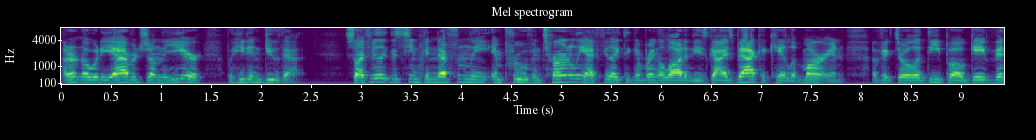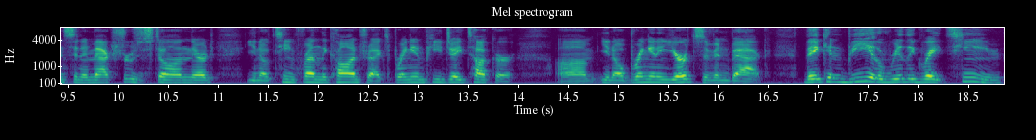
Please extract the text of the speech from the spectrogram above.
I don't know what he averaged on the year, but he didn't do that. So I feel like this team can definitely improve internally. I feel like they can bring a lot of these guys back. A Caleb Martin, a Victor Oladipo, Gabe Vincent, and Max Strus are still on their you know team friendly contracts. Bring in PJ Tucker. Um, you know, bring in a Yurtseven back. They can be a really great team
